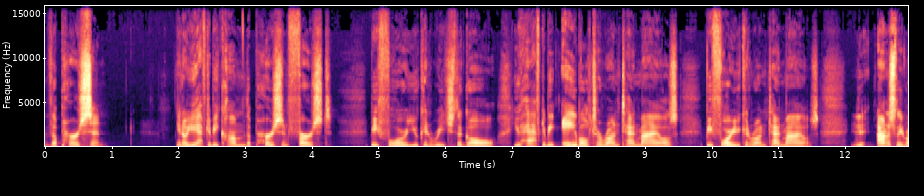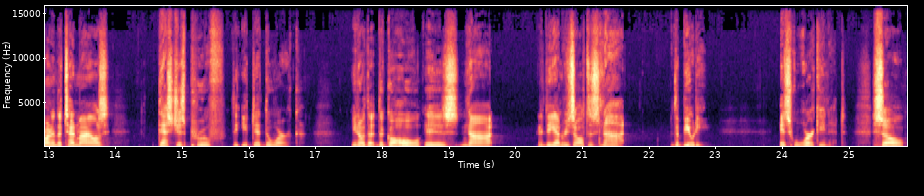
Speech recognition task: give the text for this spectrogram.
the person. You know, you have to become the person first before you can reach the goal. You have to be able to run 10 miles before you can run 10 miles. Honestly, running the 10 miles, that's just proof that you did the work. You know, the, the goal is not, the end result is not the beauty, it's working it. So,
